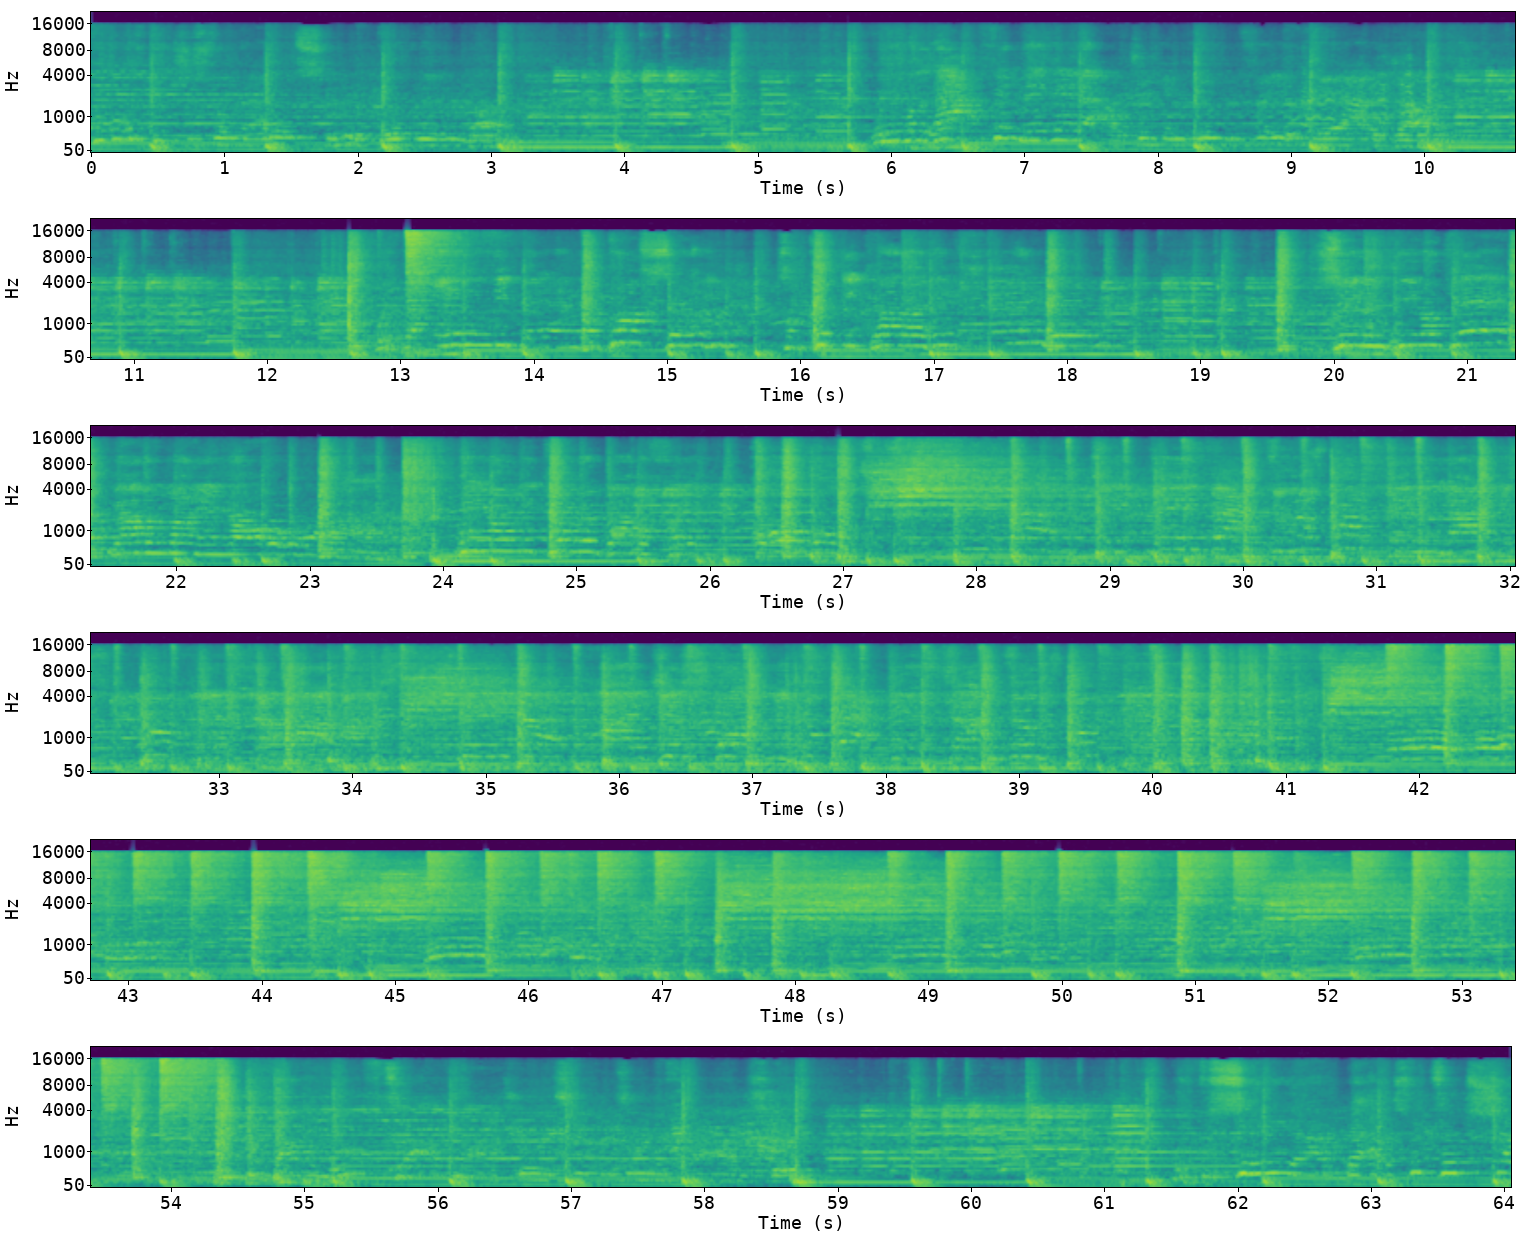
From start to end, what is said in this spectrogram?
We were laughing, making out, drinking gluten-free, get out of jobs. Indie that some cookie-cutter hits. to change.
